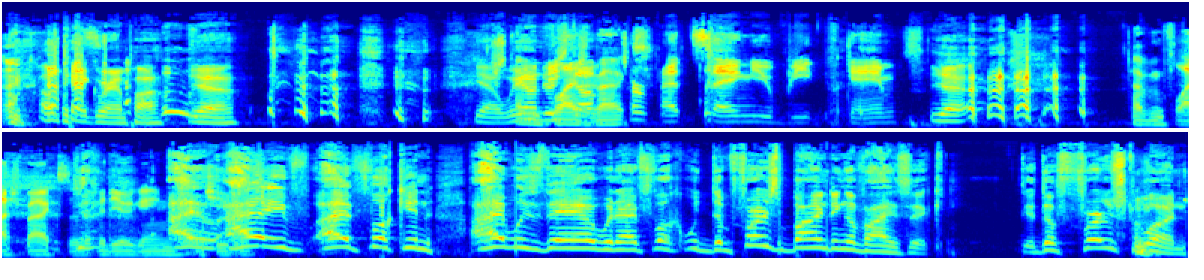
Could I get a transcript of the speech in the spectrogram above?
okay, Grandpa. Yeah. yeah, we having understand. flashbacks. Tourette saying you beat games. Yeah. having flashbacks of video games. I, achievements. I, I fucking, I was there when I fuck with the first Binding of Isaac, the first one.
